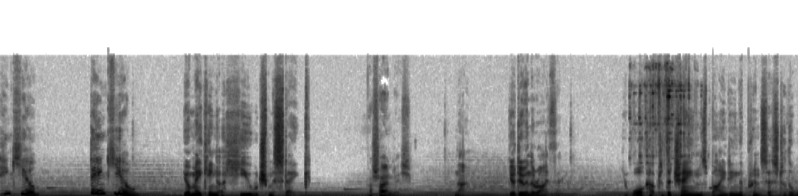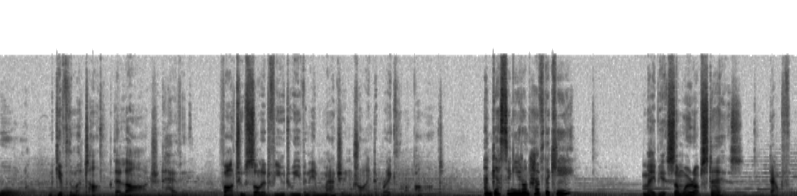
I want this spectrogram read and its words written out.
Thank you. Thank you. You're making a huge mistake. Wahrscheinlich. No, you're doing the right thing. You walk up to the chains binding the princess to the wall and give them a tug. They're large and heavy, far too solid for you to even imagine trying to break them apart. I'm guessing you don't have the key? Maybe it's somewhere upstairs. Doubtful.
